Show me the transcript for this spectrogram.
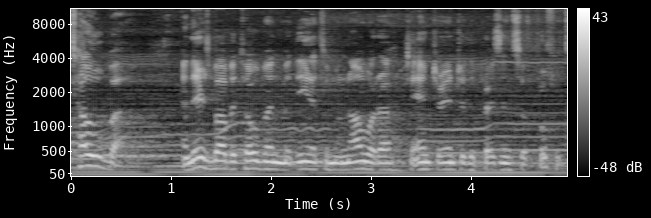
Tawbah and there's Bab Tawbah in Madinatul Munawwarah to enter into the presence of Prophet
